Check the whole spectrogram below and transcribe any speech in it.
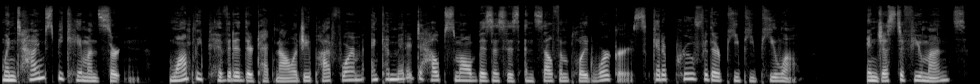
When times became uncertain, Womply pivoted their technology platform and committed to help small businesses and self employed workers get approved for their PPP loan. In just a few months,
